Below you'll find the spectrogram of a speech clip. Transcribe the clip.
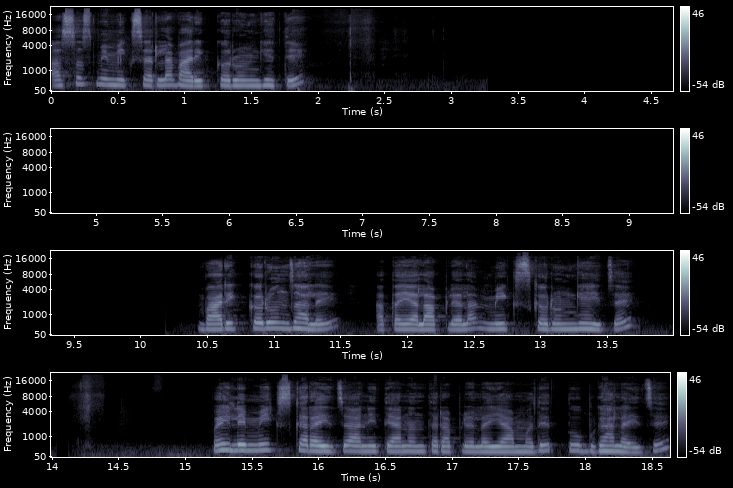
असंच मी मिक्सरला बारीक करून घेते. बारीक करून झालं आहे आता याला आपल्याला मिक्स करून घ्यायचं आहे पहिले मिक्स करायचं आणि त्यानंतर आपल्याला यामध्ये तूप घालायचं आहे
